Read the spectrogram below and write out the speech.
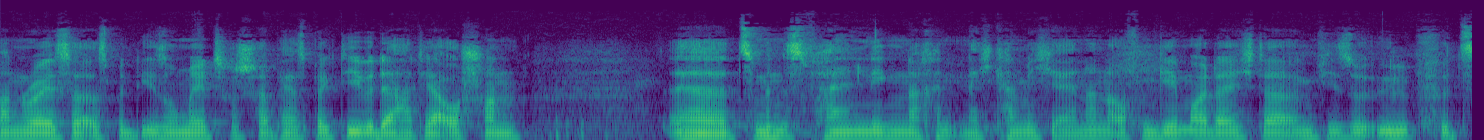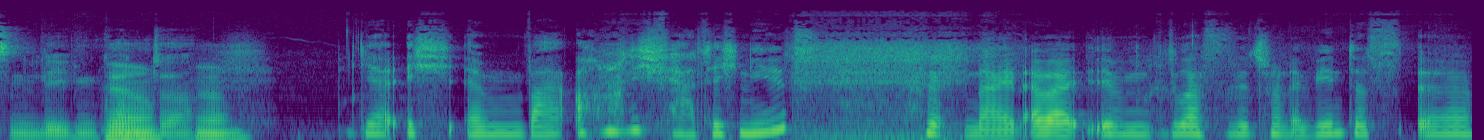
Proto-Funracer ist mit isometrischer Perspektive, der hat ja auch schon äh, zumindest Fallen legen nach hinten. Ich kann mich erinnern, auf dem Gameboy, da ich da irgendwie so Ölpfützen legen ja, konnte. ja. Ja, ich ähm, war auch noch nicht fertig, Nils. Nein, aber ähm, du hast es jetzt schon erwähnt, dass äh,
